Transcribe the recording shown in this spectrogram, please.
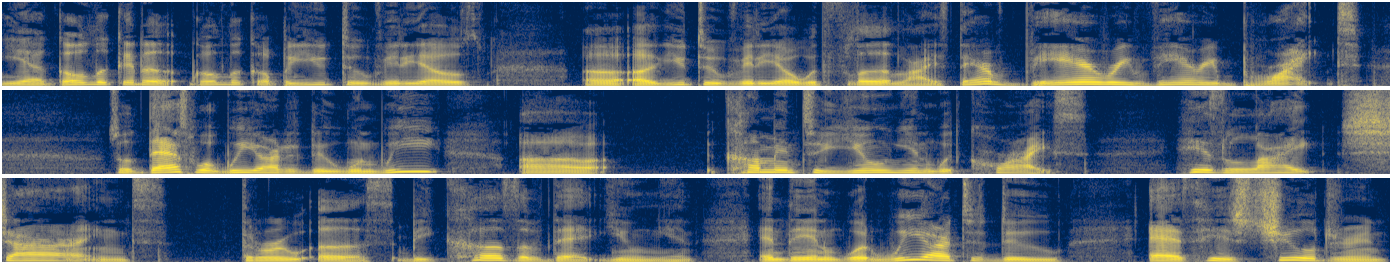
Yeah, go look it up. Go look up a YouTube videos, uh, a YouTube video with floodlights. They're very, very bright. So that's what we are to do when we uh, come into union with Christ his light shines through us because of that union. And then what we are to do as his children,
